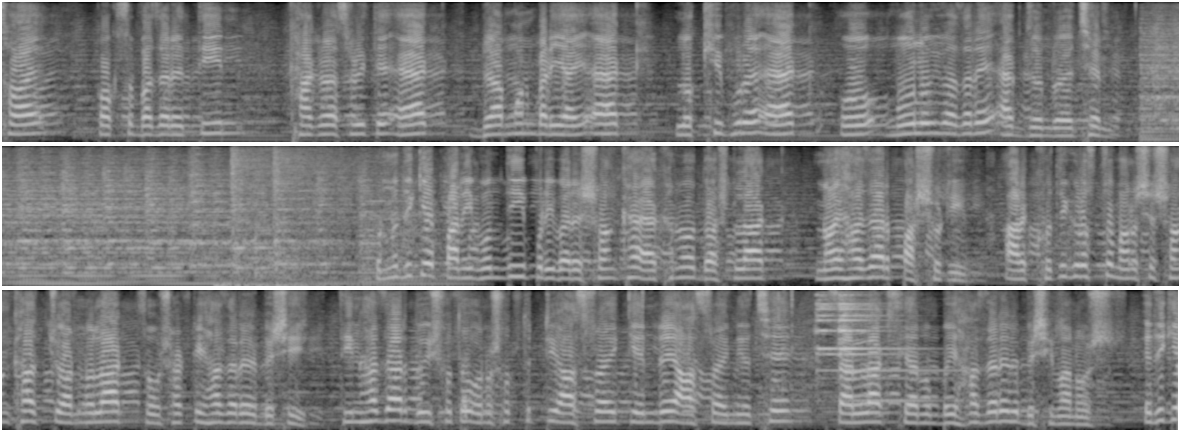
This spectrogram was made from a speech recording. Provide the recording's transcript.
ছয়, কক্সবাজারে তিন, খাগড়াছড়িতে এক, ব্রাহ্মণবাড়িয়ায় এক, লক্ষ্মীপুরে এক ও মৌলভীবাজারে একজন রয়েছেন। অন্যদিকে পানিবন্দী পরিবারের সংখ্যা এখনও দশ লাখ নয় হাজার পাঁচশোটি। আর ক্ষতিগ্রস্ত মানুষের সংখ্যা চুয়ান্ন লাখ চৌষট্টি হাজারের বেশি। তিন হাজার দুইশত উনসত্তরটি আশ্রয় কেন্দ্রে আশ্রয় নিয়েছে চার লাখ ছিয়ানব্বই হাজারের বেশি মানুষ। এদিকে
